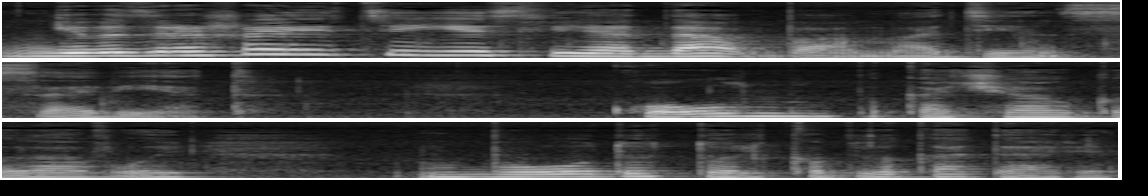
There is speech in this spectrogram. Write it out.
«Не возражаете, если я дам вам один совет?» Колман покачал головой, «Буду только благодарен».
